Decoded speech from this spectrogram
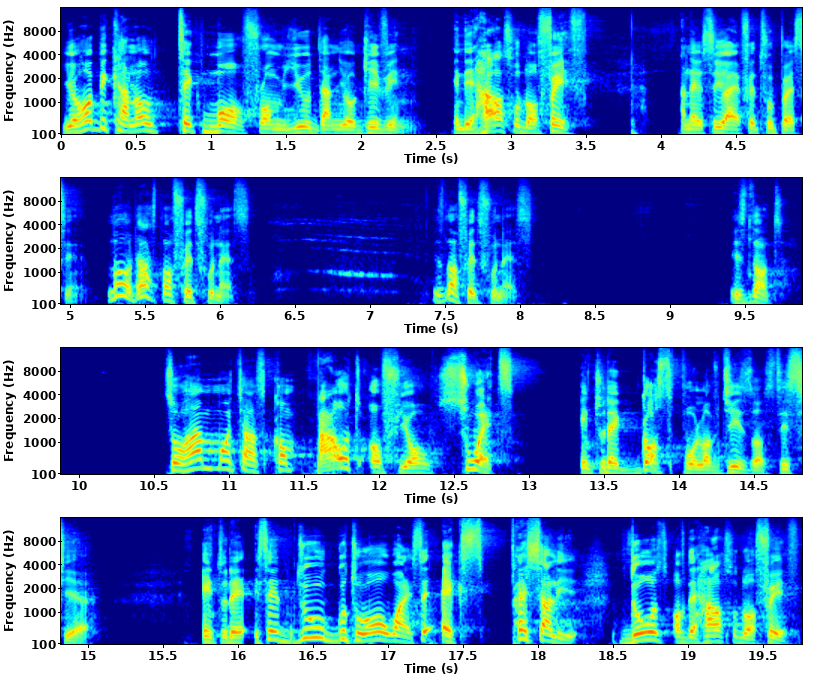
Your hobby cannot take more from you than you're giving in the household of faith. And they say you're a faithful person. No, that's not faithfulness. It's not faithfulness. It's not. So, how much has come out of your sweat into the gospel of Jesus this year? Into the, he said, do good to all one. He said, especially those of the household of faith.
